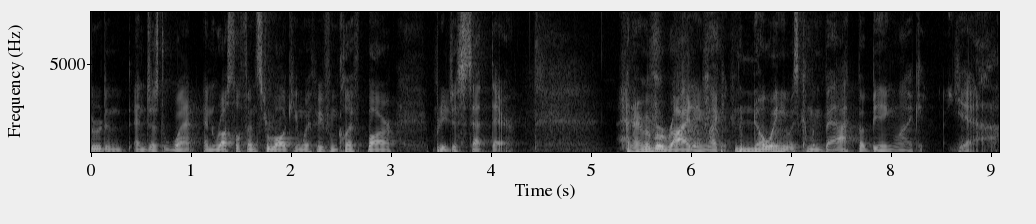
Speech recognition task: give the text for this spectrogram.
threw it, in, and just went. And Russell Finsterwald came with me from Clif Bar, but he just sat there. And I remember riding, like knowing it was coming back, but being like, yeah,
